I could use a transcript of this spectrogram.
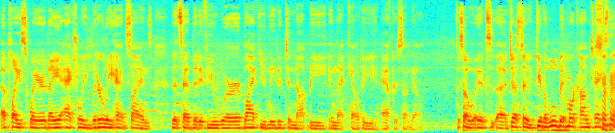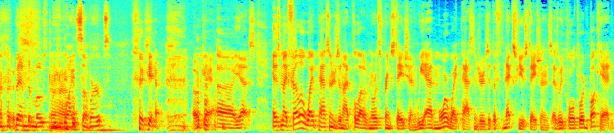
a place where they actually literally had signs that said that if you were black, you needed to not be in that county after sundown. So it's uh, just to give a little bit more context than the mostly white suburbs. yeah. Okay. Uh, yes. As my fellow white passengers and I pull out of North Spring Station, we add more white passengers at the f- next few stations as we pull toward Buckhead.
